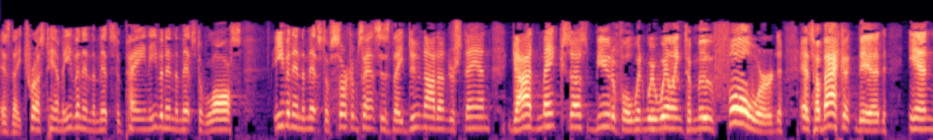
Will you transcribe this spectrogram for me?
As they trust Him, even in the midst of pain, even in the midst of loss, even in the midst of circumstances they do not understand, God makes us beautiful when we're willing to move forward, as Habakkuk did, in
